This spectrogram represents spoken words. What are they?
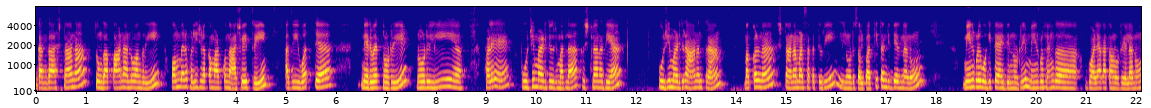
ಗಂಗಾ ಸ್ನಾನ, ತುಂಗಾ ಪಾನ ಅನ್ನುವಂಗೆ ರೀ ಒಮ್ಮೆ ಹೊಳಿ ಜಳಕ ಮಾಡ್ಕೊಂಡು ಆಸೆ ಐತ್ರಿ. ಅದು ಇವತ್ತು ನೆರವೇರ್ತು ನೋಡ್ರಿ. ನೋಡಿಲಿ ಹೊಳೆ ಪೂಜೆ ಮಾಡಿದೀವಿ ರೀ ಮೊದ್ಲು ಕೃಷ್ಣಾ ನದಿಯ. ಪೂಜೆ ಮಾಡಿದ್ವಿ ಆ ನಂತರ ಮಕ್ಕಳನ್ನ ಸ್ನಾನ ಮಾಡ್ಸಕತ್ತೀವಿ ರೀ ಇಲ್ಲಿ ನೋಡ್ರಿ ಸ್ವಲ್ಪ ಅಕ್ಕಿ ತಂದಿದ್ದೆ ರೀ ನಾನು. ಮೀನುಗಳಿಗೆ ಒಗಿತಾ ಇದ್ದೀನಿ ನೋಡ್ರಿ. ಮೀನುಗಳು ಹೆಂಗೆ ಗೊಳ್ಯಾಗತ್ತಾವ ನೋಡ್ರಿ ಎಲ್ಲನೂ.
